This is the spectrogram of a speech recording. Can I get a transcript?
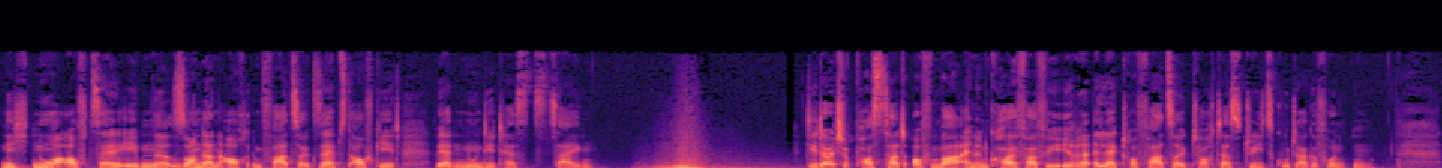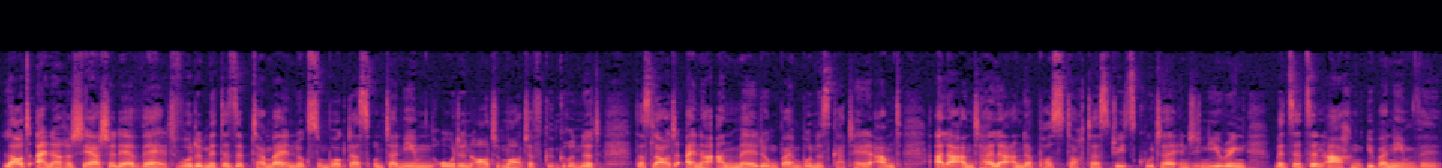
nicht nur auf Zellebene, sondern auch im Fahrzeug selbst aufgeht, werden nun die Tests zeigen. Die Deutsche Post hat offenbar einen Käufer für ihre Elektrofahrzeugtochter Street Scooter gefunden. Laut einer Recherche der Welt wurde Mitte September in Luxemburg das Unternehmen Odin Automotive gegründet, das laut einer Anmeldung beim Bundeskartellamt alle Anteile an der Posttochter Street Scooter Engineering mit Sitz in Aachen übernehmen will.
